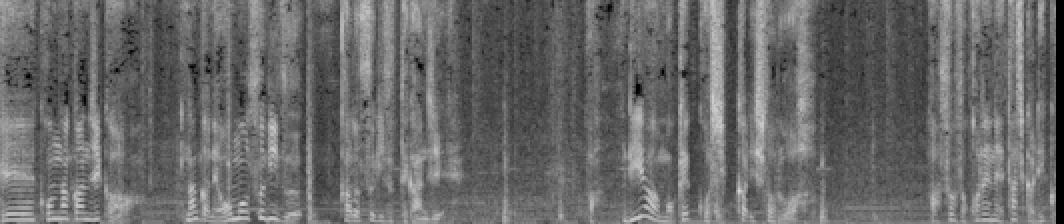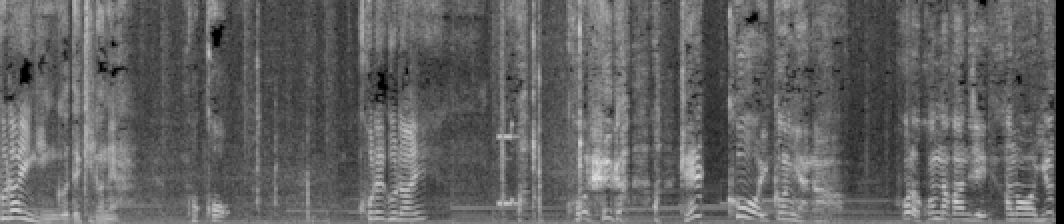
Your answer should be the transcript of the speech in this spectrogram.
へえ、こんな感じか。なんかね、重すぎず、軽すぎずって感じ。リアも結構しっかりしとるわ。あそうそうこれね確かリクライニングできるね。ここ。これぐらい？あこれがあ結構いくんやな。ほらこんな感じ。あのゆっ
